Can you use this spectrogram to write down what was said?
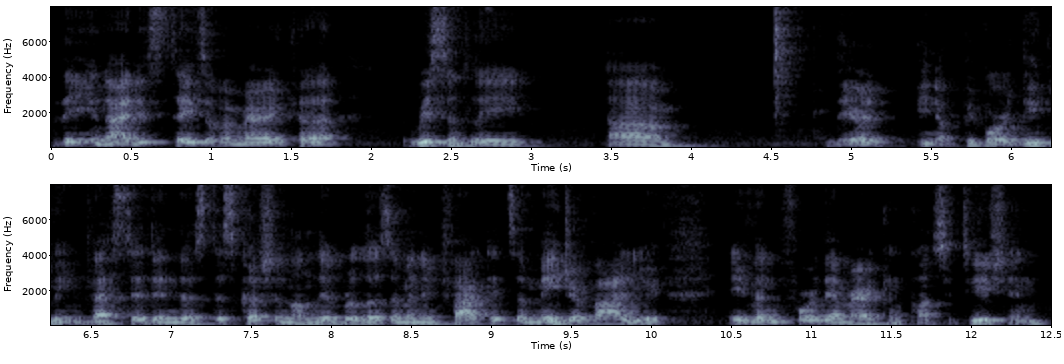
the United States of America recently, um, they're you know people are deeply invested in this discussion on liberalism, and in fact, it's a major value even for the American Constitution.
